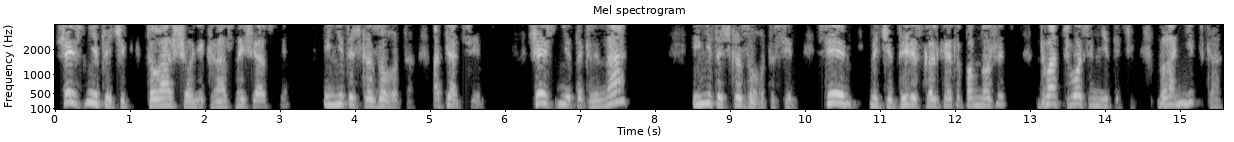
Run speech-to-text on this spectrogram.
Шесть ниточек туашони красной шерсти и ниточка золота. Опять семь. Шесть ниток льна и ниточка золота. Семь. 7 на 4, сколько это помножить? 28 ниточек. Была нитка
